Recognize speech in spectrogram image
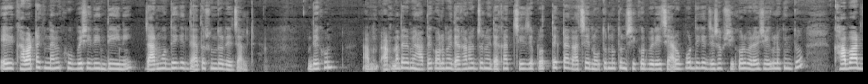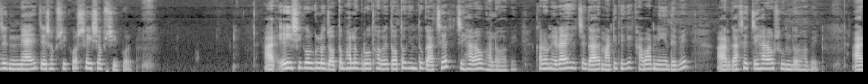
এই খাবারটা কিন্তু আমি খুব বেশি দিন দিইনি, যার মধ্যে কিন্তু এত সুন্দর রেজাল্ট দেখুন আপনাদের আমি হাতে কলমে দেখানোর জন্য দেখাচ্ছি যে প্রত্যেকটা গাছে নতুন নতুন শিকড় বেরিয়েছে। আর উপর দিকে যেসব শিকড় বেরোয়, সেগুলো কিন্তু খাবার যে নেয়, যেসব শিকড় সেই সব শিকড়। আর এই শিকড়গুলো যত ভালো গ্রোথ হবে, তত কিন্তু গাছের চেহারাও ভালো হবে। কারণ এরাই হচ্ছে মাটি থেকে খাবার নিয়ে দেবে আর গাছের চেহারাও সুন্দর হবে। আর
